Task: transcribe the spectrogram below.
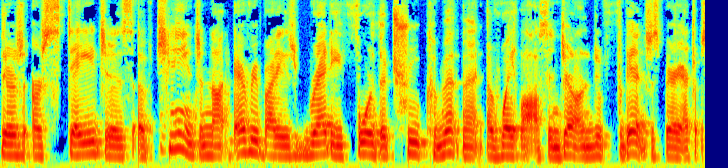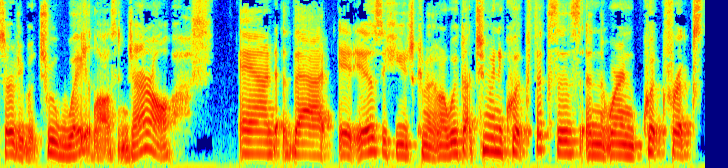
there's are stages of change and not everybody's ready for the true commitment of weight loss in general. And forget just bariatric surgery, but true weight loss in general. And that it is a huge commitment. We've got too many quick fixes and we're in quick fix,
